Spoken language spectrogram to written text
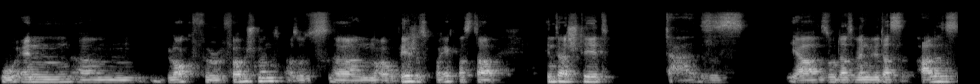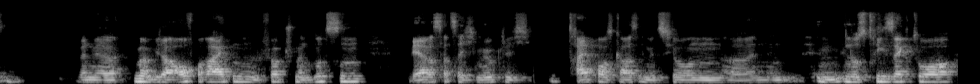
UN-Blog ähm, für Refurbishment. Also ist äh, ein europäisches Projekt, was dahinter steht. Da ist es ja so, dass wenn wir das alles, wenn wir immer wieder aufbereiten, Refurbishment nutzen, wäre es tatsächlich möglich, Treibhausgasemissionen äh, in, im Industriesektor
